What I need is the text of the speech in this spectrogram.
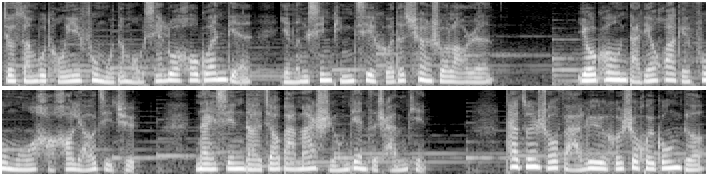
就算不同意父母的某些落后观点，也能心平气和地劝说老人。有空打电话给父母，好好聊几句。耐心地教爸妈使用电子产品，他遵守法律和社会公德，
